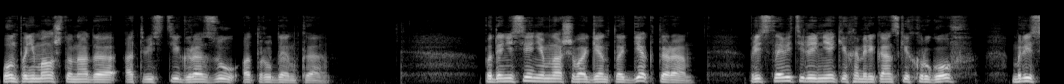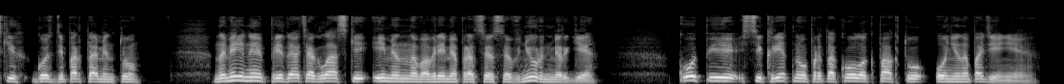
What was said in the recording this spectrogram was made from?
Он понимал, что надо отвести грозу от Руденко. По донесениям нашего агента Гектора, представители неких американских кругов, близких Госдепартаменту, намерены придать огласке именно во время процесса в Нюрнберге копии секретного протокола к пакту о ненападении.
